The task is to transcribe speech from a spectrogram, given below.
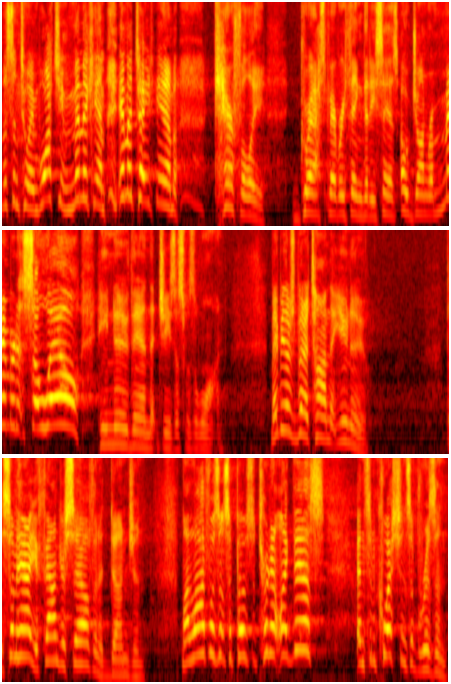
Listen to him, watch him, mimic him, imitate him carefully grasp everything that he says. Oh, John remembered it so well. He knew then that Jesus was the one. Maybe there's been a time that you knew but somehow you found yourself in a dungeon. My life wasn't supposed to turn out like this. And some questions have risen.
